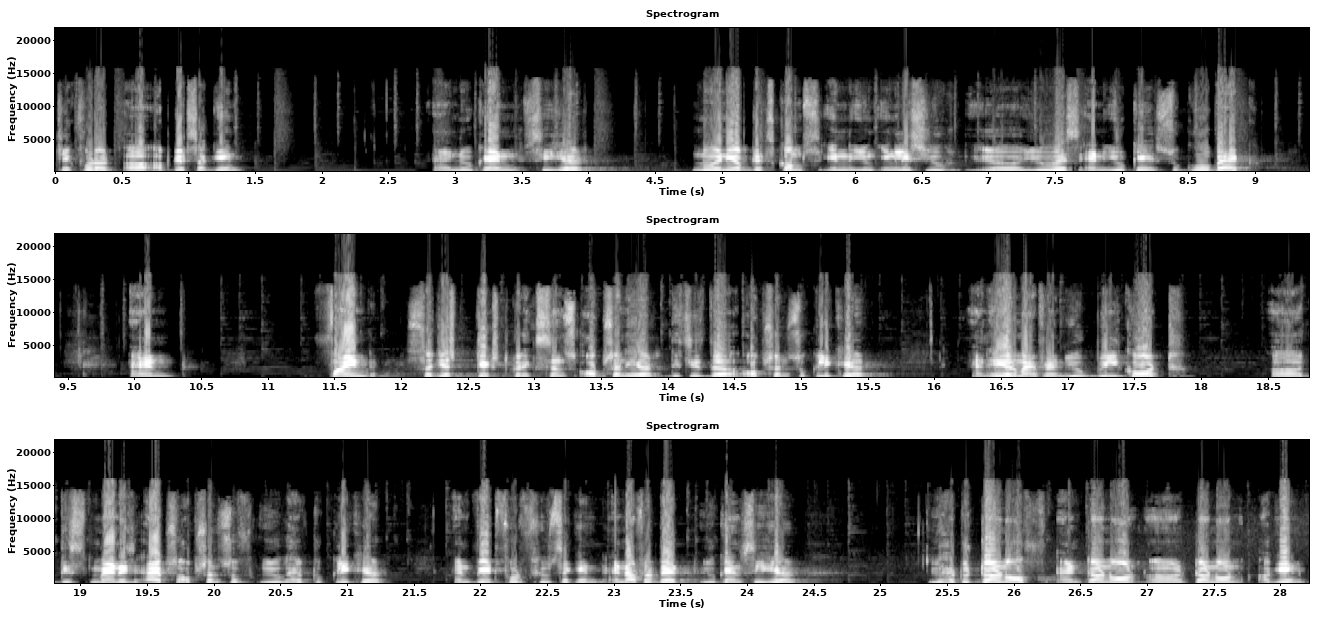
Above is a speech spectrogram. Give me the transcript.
check for uh, updates again. And you can see here no any updates comes in english U, uh, us and uk so go back and find suggest text corrections option here. This is the option so click here and here my friend you will got uh, this manage apps option. So you have to click here and wait for a few seconds and after that you can see here you have to turn off and turn on uh, turn on again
